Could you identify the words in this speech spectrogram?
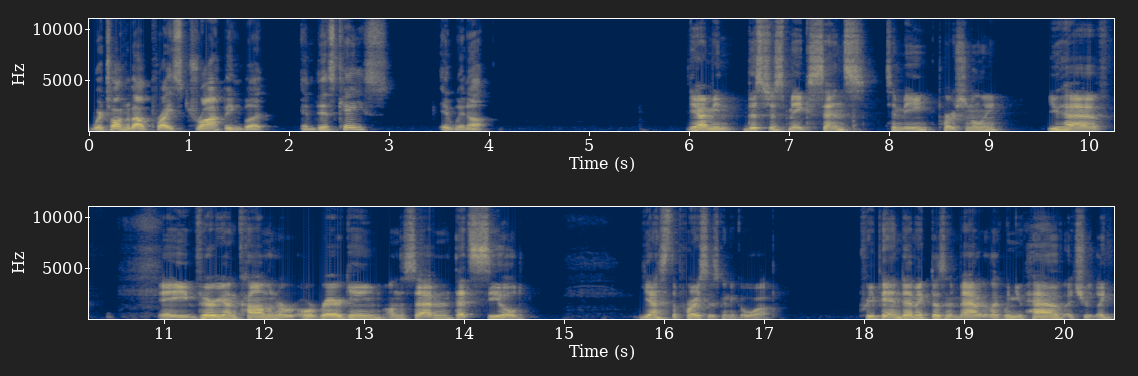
we're talking about price dropping, but in this case, it went up. Yeah, I mean, this just makes sense to me personally. You have a very uncommon or, or rare game on the Saturn that's sealed. Yes, the price is going to go up. Pre-pandemic doesn't matter. Like when you have a true, like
